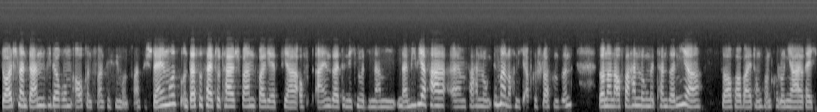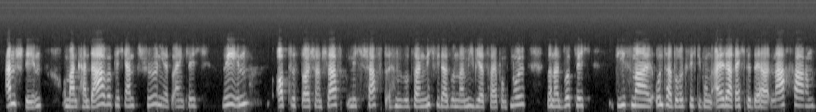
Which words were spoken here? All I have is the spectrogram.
Deutschland dann wiederum auch in 2027 stellen muss. Und das ist halt total spannend, weil jetzt ja auf der einen Seite nicht nur die Namibia-Verhandlungen immer noch nicht abgeschlossen sind, sondern auch Verhandlungen mit Tansania zur Aufarbeitung von Kolonialrecht anstehen. Und man kann da wirklich ganz schön jetzt eigentlich sehen, ob das Deutschland schafft, nicht schafft, sozusagen nicht wieder so Namibia 2.0, sondern wirklich diesmal unter Berücksichtigung all der Rechte der Nachfahren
